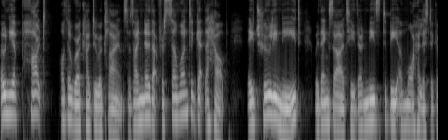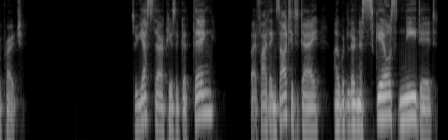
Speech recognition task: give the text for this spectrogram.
only a part of the work I do with clients, as I know that for someone to get the help they truly need with anxiety, there needs to be a more holistic approach. So, yes, therapy is a good thing, but if I had anxiety today, I would learn the skills needed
